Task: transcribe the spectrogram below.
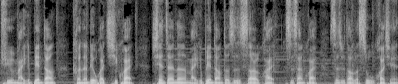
去买一个便当可能六块七块，现在呢买一个便当都是十二块、十三块，甚至到了十五块钱。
